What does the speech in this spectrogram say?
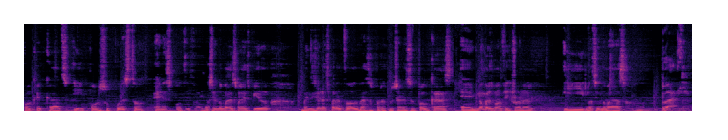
Pocket Cats y por supuesto en Spotify. No siendo más, me despido. Bendiciones para todos. Gracias por escuchar este podcast. Eh, mi nombre es Mafik Ronald y no siendo más, bye.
